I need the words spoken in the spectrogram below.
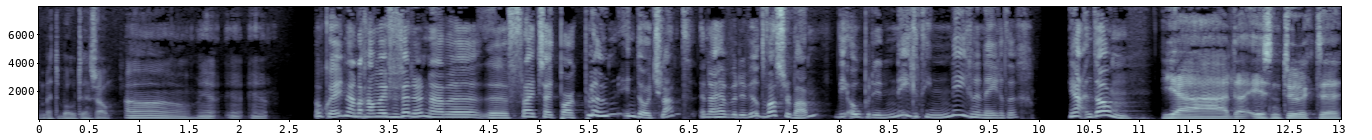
met de boot en zo. Oh, ja, ja, ja. Oké, nou dan gaan we even verder naar de Freizeitpark Pleun in Duitsland. En daar hebben we de Wildwasserbaan. Die opende in 1999. Ja, en dan... Ja, daar is natuurlijk de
